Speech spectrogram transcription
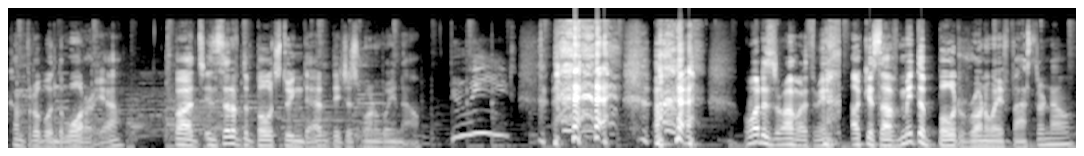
comfortable in the water, yeah? But instead of the boats doing that, they just run away now. What is wrong with me? Okay, so I've made the boat run away faster now.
